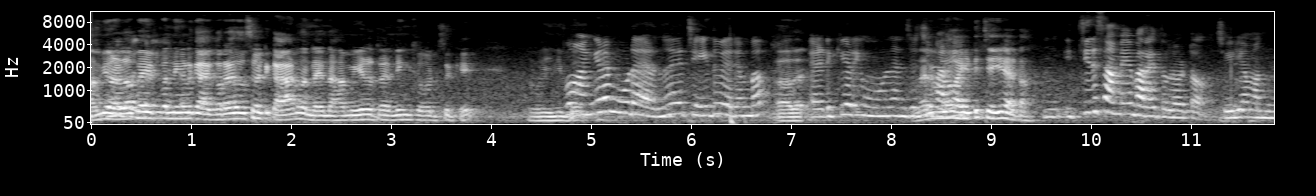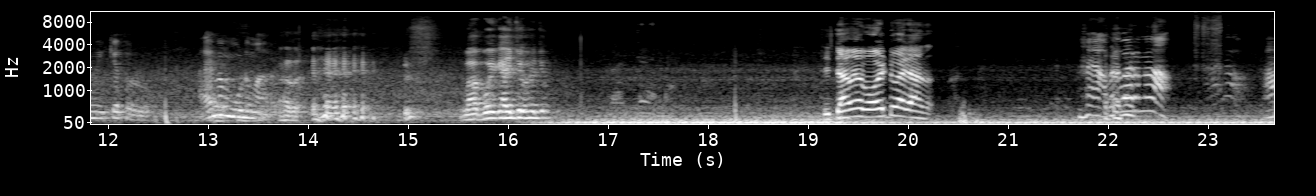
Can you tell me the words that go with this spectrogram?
ആമി ഉള്ളപ്പോ ഇപ്പൊ നിങ്ങൾ കുറെ ദിവസമായിട്ട് കാണുന്നുണ്ടായിരുന്നു ആമിയുടെ ട്രെൻഡിങ് ഷോർട്സ് ഒക്കെ. ഭയങ്കര മൂടായിരുന്നു ചെയ്തു വരുമ്പോ ഇടയ്ക്ക് ഇടയ്ക്ക് മൂടിനനുസരിച്ച് ഇച്ചിരി സമയം പറയത്തുള്ളൂ കേട്ടോ. ചെയ്യാൻ വന്ന് നിക്കത്തുള്ളൂ. അതായത് മൂട് മാറും. അതെ. വാ പോയി കഴിച്ചോ കഴിച്ചോ. ചിറ്റാമേ പോയിട്ട് വരാന്ന്. അവൾ പറഞ്ഞതാ. ആ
